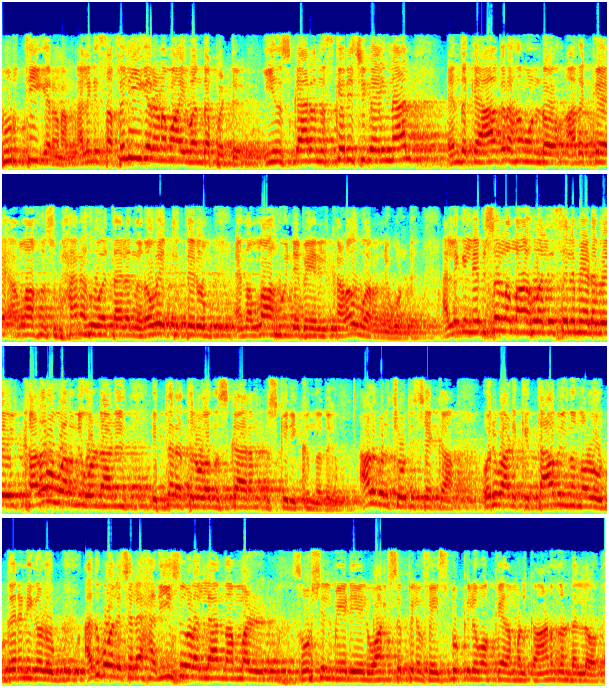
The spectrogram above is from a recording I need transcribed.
പൂർത്തീകരണം അല്ലെങ്കിൽ സഫലീകരണമായി ബന്ധപ്പെട്ട് ഈ നിസ്കാരം നിസ്കരിച്ചു കഴിഞ്ഞാൽ എന്തൊക്കെ ആഗ്രഹമുണ്ടോ അതൊക്കെ അള്ളാഹു സുബാനഹുവത്താല നിറവേറ്റി തരും എന്ന് അള്ളാഹുവിന്റെ പേരിൽ കളവ് പറഞ്ഞുകൊണ്ട് അല്ലെങ്കിൽ നബി സല്ലല്ലാഹു അലൈഹി സ്വലമയുടെ പേരിൽ കളവ് പറഞ്ഞുകൊണ്ടാണ് ഇത്തരത്തിലുള്ള നിസ്കാരം നിസ്കരിക്കുന്നത്. ആളുകൾ ചോദിച്ചേക്കാം ഒരുപാട് കിതാബിൽ നിന്നുള്ള ഉദ്ധരണികളും അതുപോലെ ചില ഹദീസുകളെല്ലാം നമ്മൾ സോഷ്യൽ മീഡിയയിൽ വാട്സപ്പിലും ഫേസ്ബുക്കിലും ഒക്കെ നമ്മൾ കാണുന്നുണ്ടല്ലോ.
